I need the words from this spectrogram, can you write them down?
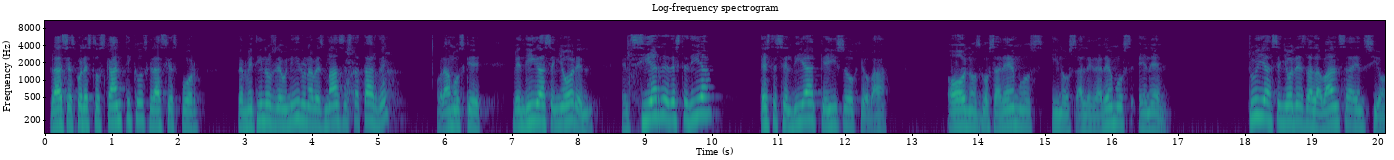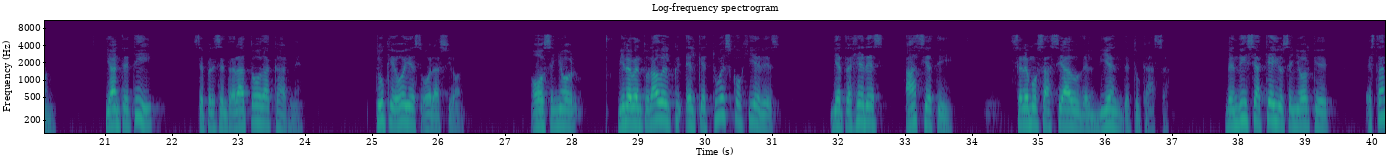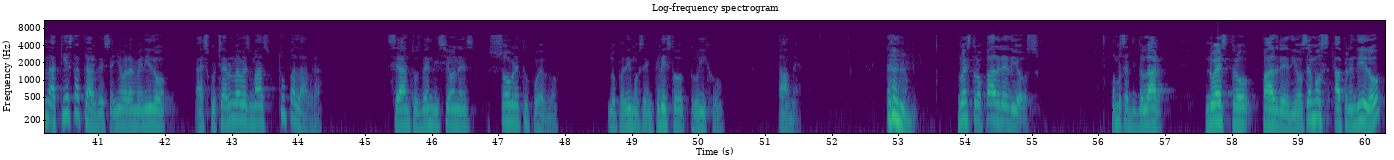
Gracias por estos cánticos, gracias por permitirnos reunir una vez más esta tarde. Oramos que bendiga, Señor, el, cierre de este día. Este es el día que hizo Jehová. Oh, nos gozaremos y nos alegraremos en él. Tuya, Señor, es la alabanza en Sión, y ante ti se presentará toda carne. Tú que oyes oración. Oh Señor, bienaventurado el, que tú escogieres y atrajeres hacia ti. Seremos saciados del bien de tu casa. Bendice a aquellos, Señor, que están aquí esta tarde, Señor, han venido a escuchar una vez más tu palabra. Sean tus bendiciones sobre tu pueblo. Lo pedimos en Cristo, tu Hijo. Amén. Nuestro Padre Dios. Vamos a titular Nuestro Padre Dios. Hemos aprendido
